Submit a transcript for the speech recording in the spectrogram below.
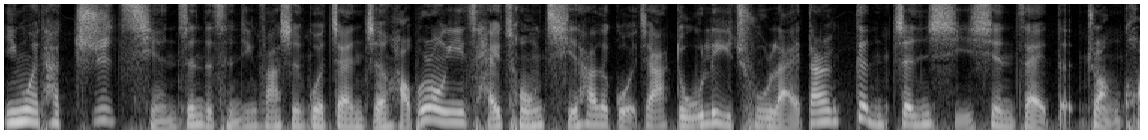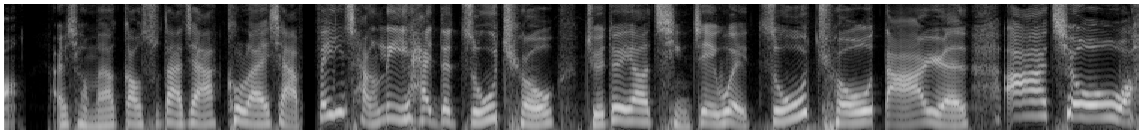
因为它之前真的曾经发生过战争，好不容易才从其他的国家独立出来，当然更珍惜现在的状况。而且我们要告诉大家，克罗埃西亚非常厉害的足球，绝对要请这位足球达人阿丘王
